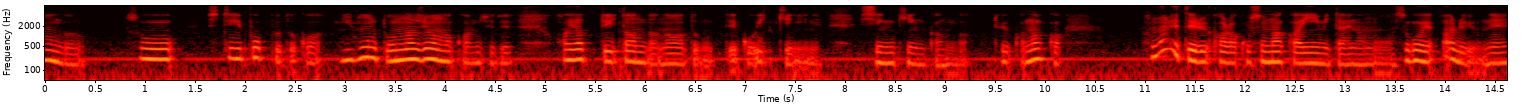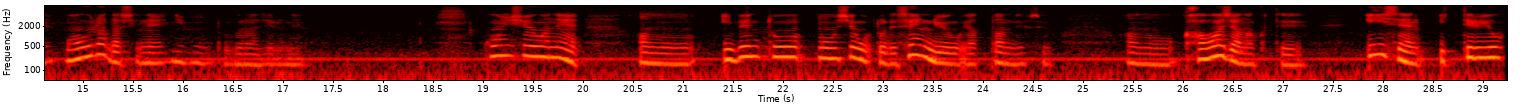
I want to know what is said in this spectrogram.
なんだろう。そうシティ・ポップとか日本と同じような感じで流行っていたんだなと思ってこう一気にね親近感が。というかなんか離れてるからこそ仲いいみたいなのはすごいあるよね。真裏だしね日本とブラジルね。今週はねあのイベントのお仕事で川柳をやったんですよ。あの川じゃなくて「いい線いってるよ」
